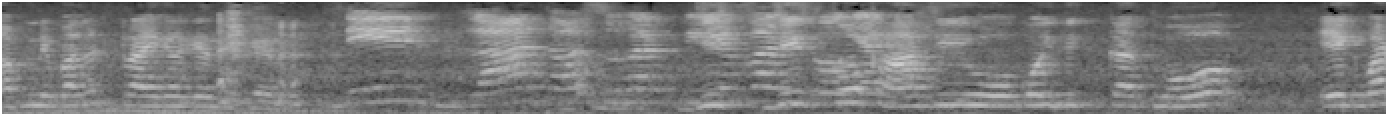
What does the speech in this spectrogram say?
अपने पास ट्राई करके देखे। जिस जिसको खांसी हो कोई दिक्कत हो एक बार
